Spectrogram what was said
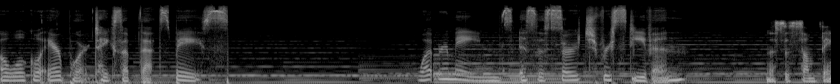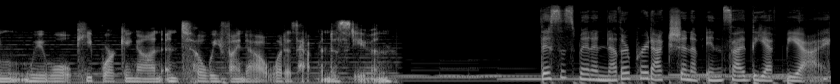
a local airport takes up that space. What remains is the search for Stephen. This is something we will keep working on until we find out what has happened to Stephen. This has been another production of Inside the FBI.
